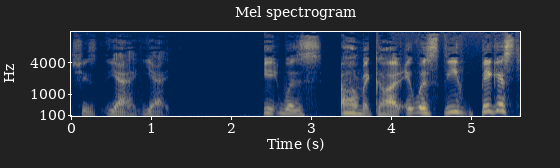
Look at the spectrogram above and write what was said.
She's yeah, yeah. It was oh my god, it was the biggest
